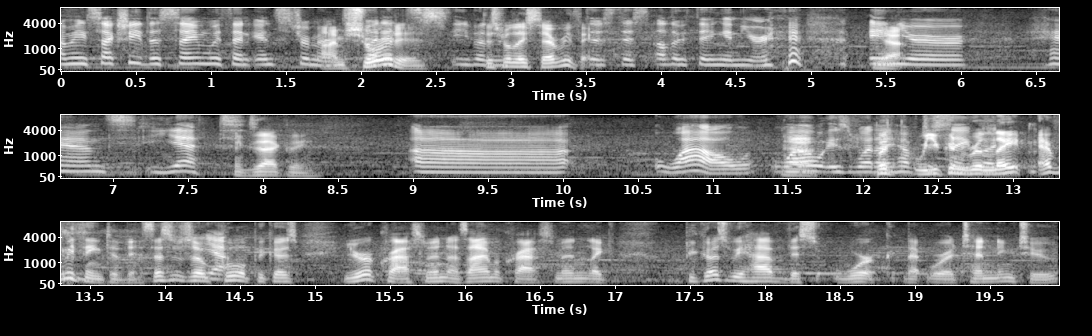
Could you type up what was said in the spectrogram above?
I mean, it's actually the same with an instrument. I'm sure it's. Even This relates to everything. There's this other thing in your in Yeah. your hands yet. Exactly. Uh, wow. Yeah. Wow is what but I have to you say. You can relate everything to this. This is so Yeah. cool because you're a craftsman, as I'm a craftsman. Like, because we have this work that we're attending to,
